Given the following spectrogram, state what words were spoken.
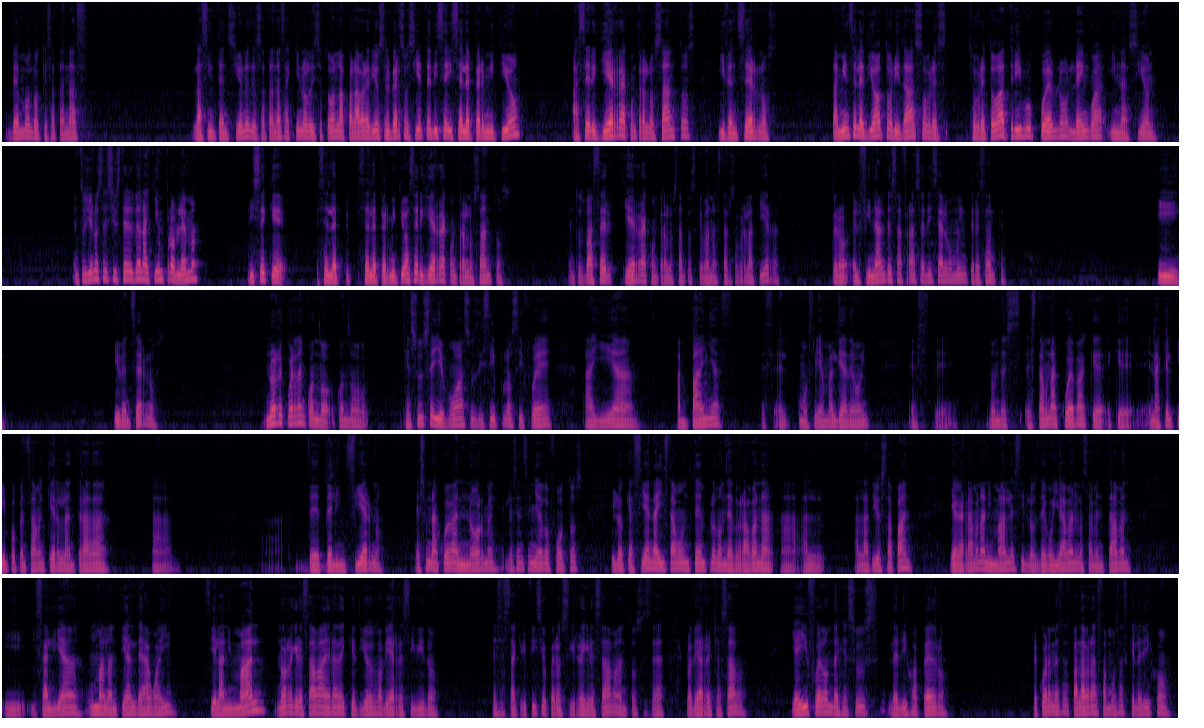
vemos lo que Satanás las intenciones de Satanás. Aquí no lo dice todo en la palabra de Dios. El verso 7 dice, y se le permitió hacer guerra contra los santos y vencerlos. También se le dio autoridad sobre, sobre toda tribu, pueblo, lengua y nación. Entonces yo no sé si ustedes ven aquí un problema. Dice que se le, se le permitió hacer guerra contra los santos. Entonces va a ser guerra contra los santos que van a estar sobre la tierra. Pero el final de esa frase dice algo muy interesante. Y, y vencerlos. ¿No recuerdan cuando, cuando Jesús se llevó a sus discípulos y fue allí a, a Bañas, es el, como se llama el día de hoy, este, donde está una cueva que, que, en aquel tiempo pensaban que era la entrada del infierno. Es una cueva enorme, les he enseñado fotos y lo que hacían ahí estaba un templo donde adoraban a, a la diosa Pan y agarraban animales y los degollaban, los aventaban y, y salía un manantial de agua ahí si el animal no regresaba era de que Dios había recibido ese sacrificio, pero si regresaba entonces eh, lo había rechazado. Y ahí fue donde Jesús le dijo a Pedro, ¿recuerdan esas palabras famosas que le dijo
